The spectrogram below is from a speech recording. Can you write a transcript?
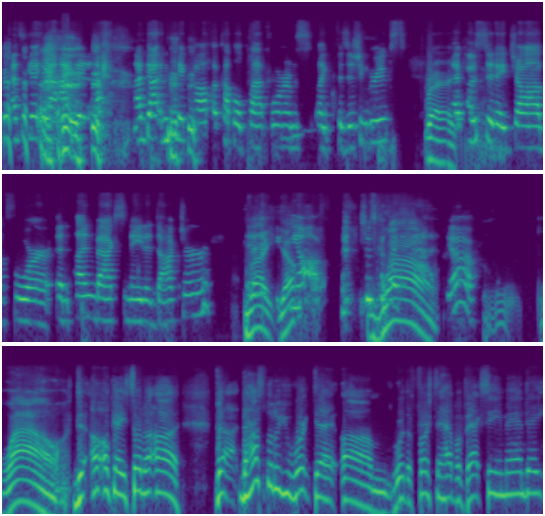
That's good. Yeah, I did. I, I've gotten kicked off a couple platforms like physician groups. right, I posted a job for an unvaccinated doctor. And right, Yeah. me yep. off. Just 'cause I- Wow. yeah. Wow. The- oh, okay, so the uh the the hospital you worked at um were the first to have a vaccine mandate.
